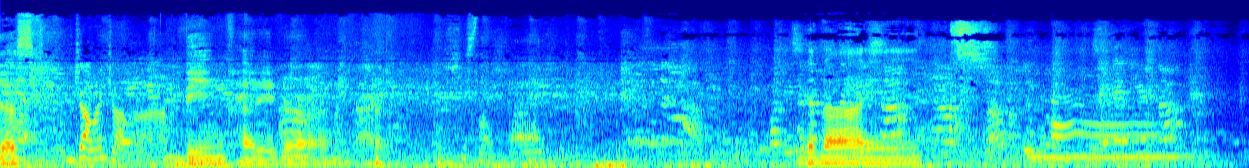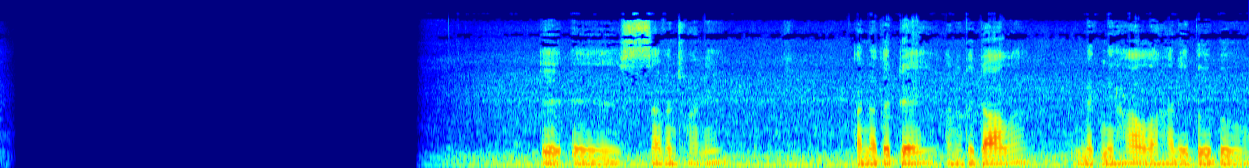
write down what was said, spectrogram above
Just Drama, drama. being petty, oh girl. Oh my god, She's like that. Good night. It is 7.20. Another day, another dollar. Make me holla, honey boo boo.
